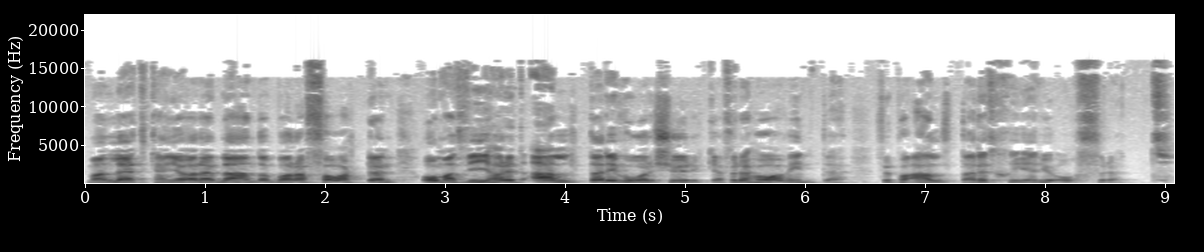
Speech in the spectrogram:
man lätt kan göra ibland av bara farten, om att vi har ett altare i vår kyrka, för det har vi inte. För på altaret sker ju offret.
